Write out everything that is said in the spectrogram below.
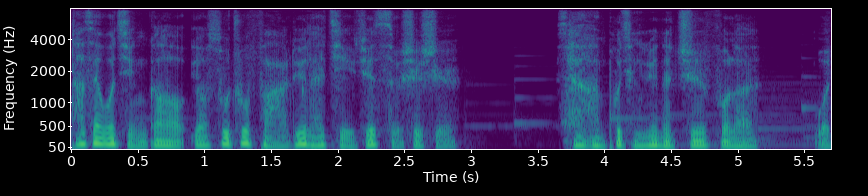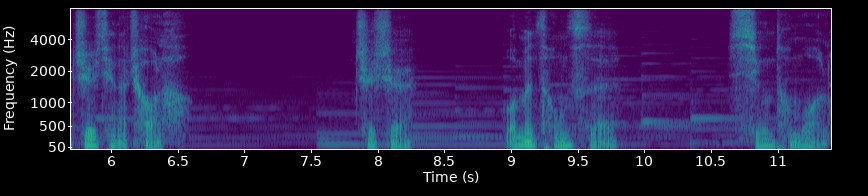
他在我警告要诉诸法律来解决此事时，才很不情愿的支付了我之前的酬劳。只是，我们从此。形同陌路。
